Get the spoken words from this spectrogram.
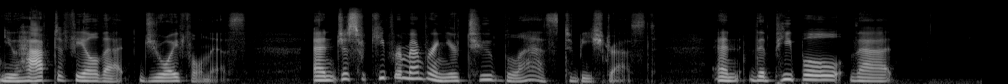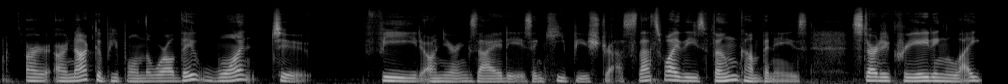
You have to feel that joyfulness. And just keep remembering you're too blessed to be stressed. And the people that are, are not good people in the world, they want to feed on your anxieties and keep you stressed. That's why these phone companies started creating like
